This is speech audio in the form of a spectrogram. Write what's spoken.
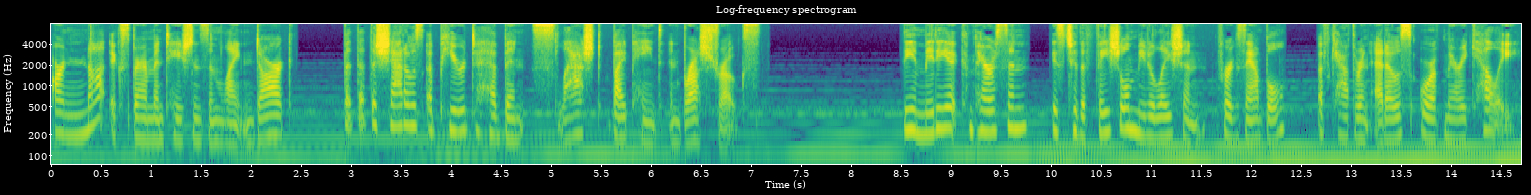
are not experimentations in light and dark, but that the shadows appeared to have been slashed by paint and brushstrokes. The immediate comparison is to the facial mutilation, for example, of Catherine Eddowes or of Mary Kelly,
